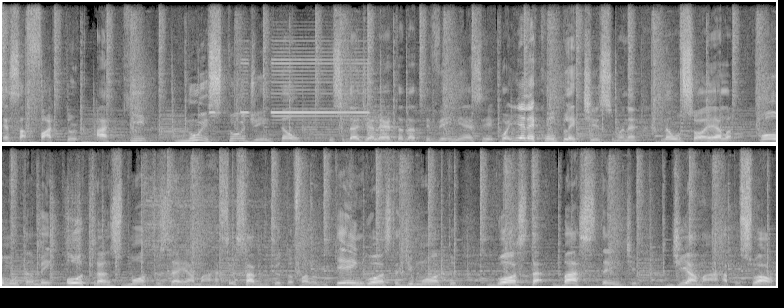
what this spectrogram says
essa Factor aqui no estúdio, então, do Cidade Alerta da TV MS Record. E ela é completíssima, né? Não só ela, como também outras motos da Yamaha. Vocês sabem do que eu tô falando. Quem gosta de moto, gosta bastante de Yamaha, pessoal.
